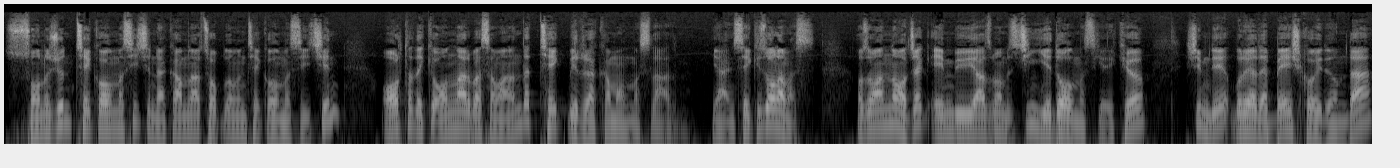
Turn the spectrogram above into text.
Sonucun tek olması için, rakamlar toplamının tek olması için ortadaki onlar basamağının da tek bir rakam olması lazım. Yani 8 olamaz. O zaman ne olacak? En büyüğü yazmamız için 7 olması gerekiyor. Şimdi buraya da 5 koyduğumda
